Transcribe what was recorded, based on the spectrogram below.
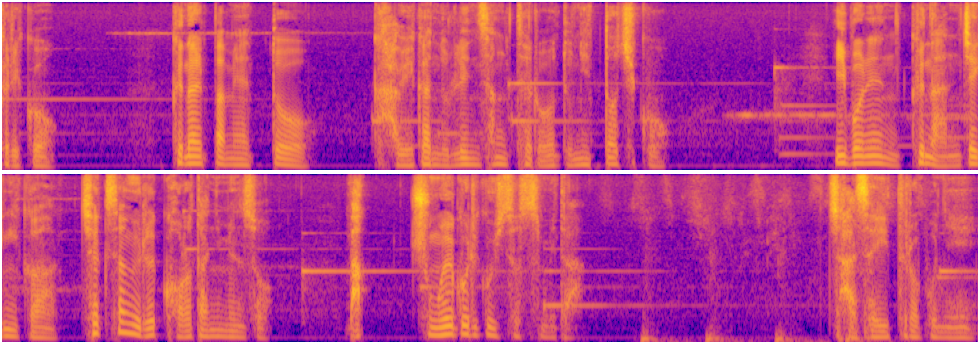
그리고 그날 밤에 또 가위가 눌린 상태로 눈이 떠지고, 이번엔 그 난쟁이가 책상 위를 걸어 다니면서 막 중얼거리고 있었습니다. 자세히 들어보니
